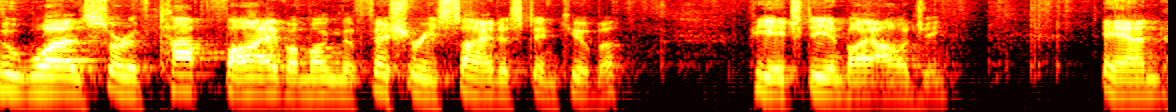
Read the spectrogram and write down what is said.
who was sort of top five among the fisheries scientists in Cuba, PhD in biology. And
